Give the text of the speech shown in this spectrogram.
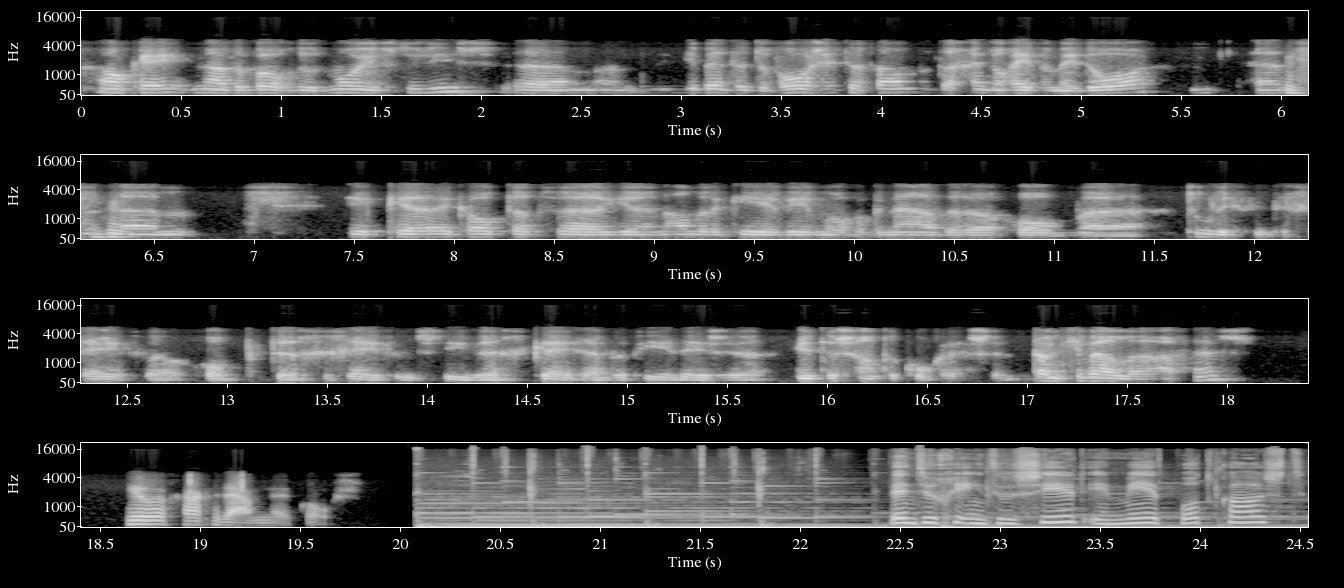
Oké, okay, nou de boog doet mooie studies. Um, je bent er de voorzitter van, daar ga je nog even mee door. En, um, ik, uh, ik, hoop dat we je een andere keer weer mogen benaderen om uh, toelichting te geven op de gegevens die we gekregen hebben via deze interessante congressen. Dankjewel uh, Agnes. Heel erg graag gedaan Koos. Bent u geïnteresseerd in meer podcasts?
